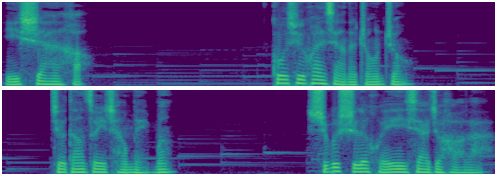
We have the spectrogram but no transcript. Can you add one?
一世安好。过去幻想的种种，就当做一场美梦，时不时的回忆一下就好啦。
